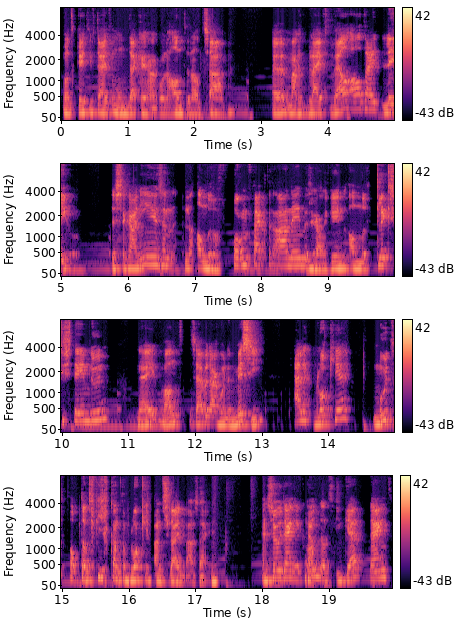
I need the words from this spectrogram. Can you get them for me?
Want creativiteit en ontdekken gaan gewoon hand in hand samen. Uh, maar het blijft wel altijd Lego. Dus ze gaan niet eens een, een andere vormfactor aannemen. Ze gaan geen ander kliksysteem doen. Nee, want ze hebben daar gewoon een missie. Elk blokje moet op dat vierkante blokje aansluitbaar zijn. En zo denk ik ook dat Seagate denkt,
